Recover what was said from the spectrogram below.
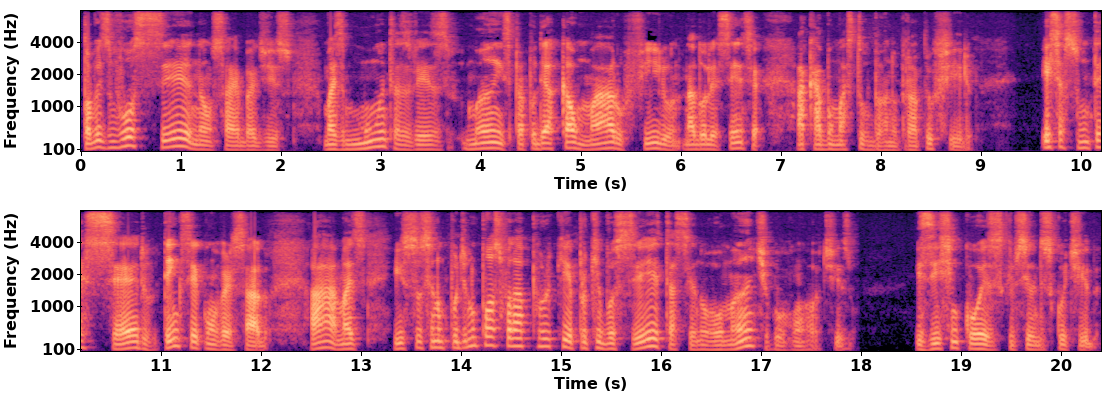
Talvez você não saiba disso, mas muitas vezes mães, para poder acalmar o filho na adolescência, acabam masturbando o próprio filho. Esse assunto é sério, tem que ser conversado. Ah, mas isso você não podia, não posso falar por quê? Porque você está sendo romântico com o autismo. Existem coisas que precisam ser discutidas.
